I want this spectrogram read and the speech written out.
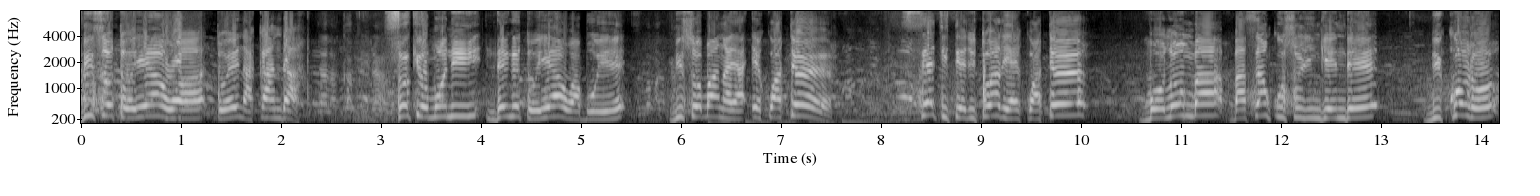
biso toye awa toye na kanda soki omoni ndenge toye awa boye biso bana ya équateur seti territoire ya équateur bolomba basankusu lingende bikoro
